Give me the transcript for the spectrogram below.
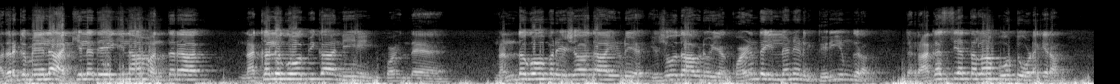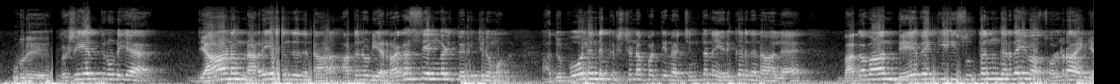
அதற்கு மேலே அகில தேகிலாம் அந்தரா நகலு கோபிகா நீ இந்த நந்தகோபர் யசோதாயுடைய யசோதாவுடைய குழந்தை இல்லைன்னு எனக்கு தெரியுங்கிறான் இந்த ரகசியத்தெல்லாம் போட்டு உடைக்கிறான். ஒரு விஷயத்தினுடைய தியானம் நிறைய இருந்ததுன்னா அதனுடைய ரகசியங்கள் தெரிஞ்சிடுமா? அதுபோல் இந்த கிருஷ்ணனை பத்தின சிந்தனை இருக்கிறதுனால பகவான் தேவகி சுத்தன்கிறத இவ சொல்கிறாங்க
